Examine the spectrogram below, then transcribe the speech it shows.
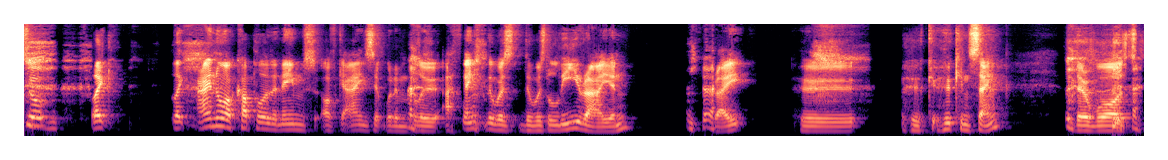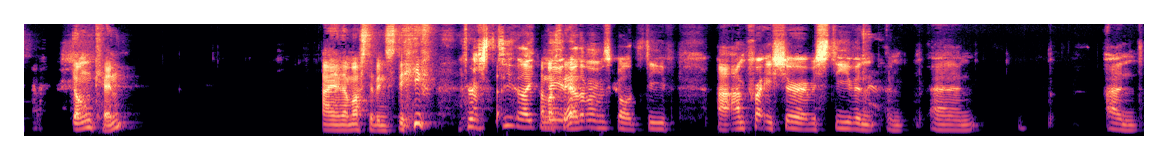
so, like, like I know a couple of the names of guys that were in blue. I think there was there was Lee Ryan, Yeah. right, who who who can sing. There was Duncan, and there must have been Steve. Steve, like mate, the other one was called Steve. Uh, I'm pretty sure it was Steve and and and, and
